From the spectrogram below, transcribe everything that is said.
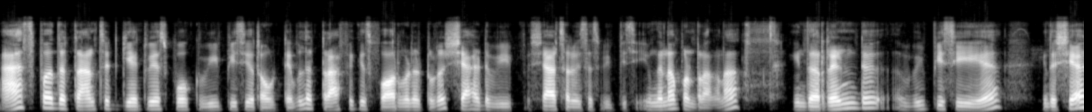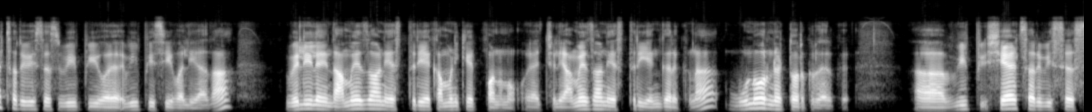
As per the Transit gateway spoke VPC route table, the traffic is forwarded to the shared V shared services VPC. இவங்க என்ன பண்ணுறாங்கன்னா இந்த ரெண்டு விபிசியை இந்த ஷேர் சர்வீசஸ் விபி விபிசி வழியா தான் வெளியில் இந்த அமேசான் எஸ்3ய கம்யூனிகேட் பண்ணணும். ஆக்சுவலி அமேசான் எஸ்3 எங்க இருக்குன்னா, முன்னோர் நெட்ஒர்க்கில் இருக்குது விபி ஷேர்ட் சர்வீசஸ்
